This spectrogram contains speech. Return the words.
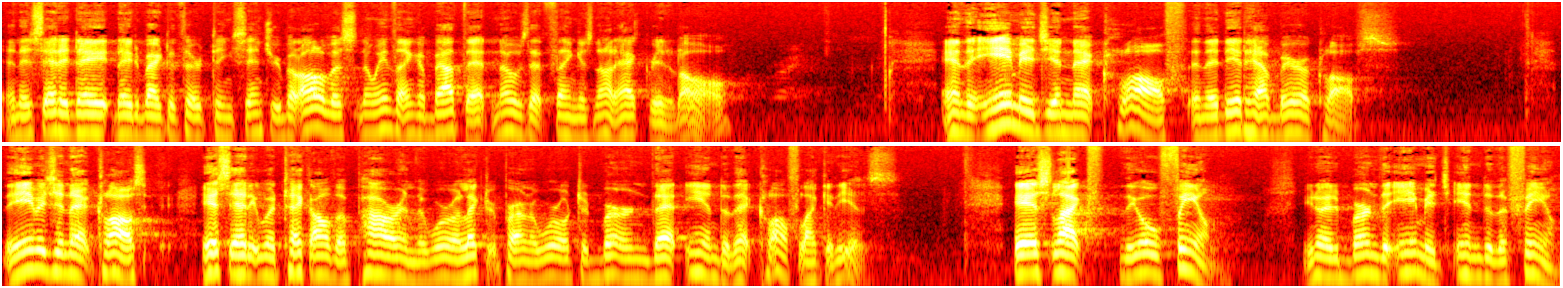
And they said it dated back to the 13th century. But all of us know anything about that knows that thing is not accurate at all. And the image in that cloth, and they did have burial cloths. The image in that cloth it said it would take all the power in the world, electric power in the world, to burn that end of that cloth like it is. It's like the old film. You know, it burned the image into the film.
